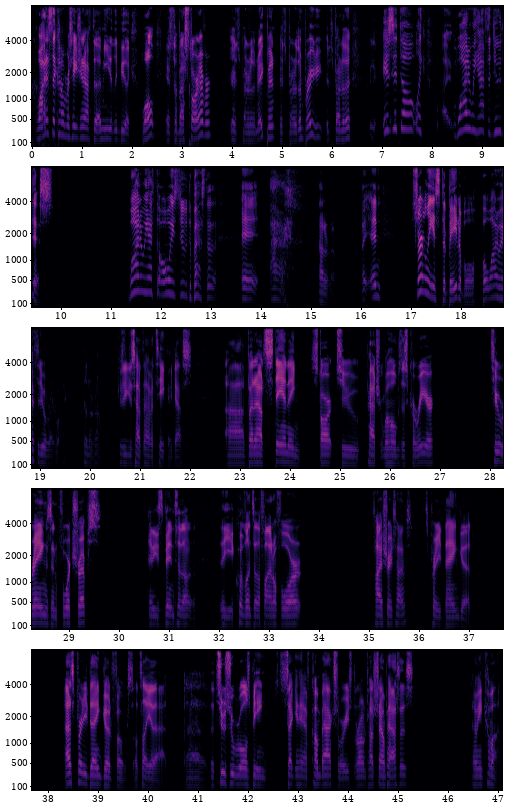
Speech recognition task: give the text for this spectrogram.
Why does the conversation have to immediately be like, well, it's the best start ever? It's better than Aikman. It's better than Brady. It's better than. Is it though? Like, why do we have to do this? Why do we have to always do the best? Uh, I, I don't know. And certainly it's debatable, but why do we have to do it right away? I don't know. Because you just have to have a take, I guess. Uh, but an outstanding start to Patrick Mahomes' career. Two rings and four trips. And he's been to the the equivalent of the Final Four five straight times. It's pretty dang good. That's pretty dang good, folks. I'll tell you that. Uh, the two Super Bowls being second half comebacks where he's thrown touchdown passes. I mean, come on.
